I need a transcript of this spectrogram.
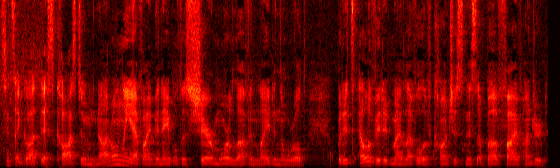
Since I got this costume, not only have I been able to share more love and light in the world, but it's elevated my level of consciousness above 500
